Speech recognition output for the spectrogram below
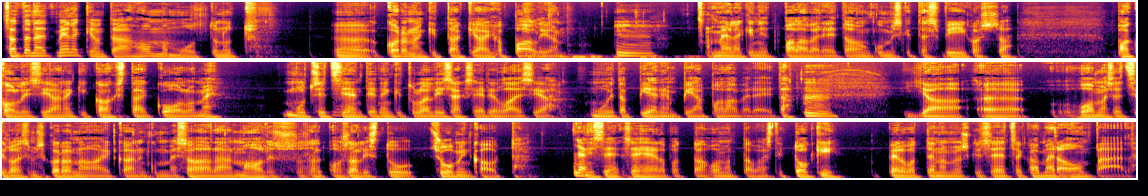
sanotaan että meilläkin on tämä homma muuttunut koronankin takia aika paljon. Mm. Meilläkin niitä palavereita on kumminkin tässä viikossa pakollisia ainakin kaksi tai kolme. Mutta sitten siihen tietenkin tulee lisäksi erilaisia muita pienempiä palavereita. Mm. Ja äh, huomasin, että silloin esimerkiksi korona-aikaan, kun me saadaan mahdollisuus osa- osallistua Zoomin kautta, Joo. niin se, se helpottaa huomattavasti. Toki velvoitteena on myöskin se, että se kamera on päällä.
